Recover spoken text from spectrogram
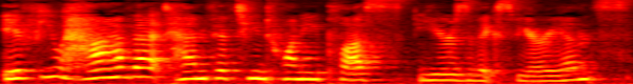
if you have that 10 15 20 plus years of experience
